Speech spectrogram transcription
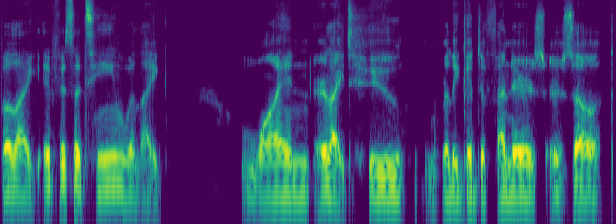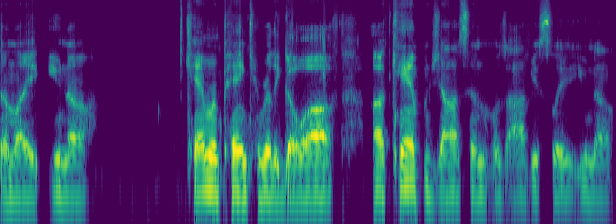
but like if it's a team with like one or like two really good defenders or so then like you know cameron payne can really go off uh cam johnson was obviously you know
